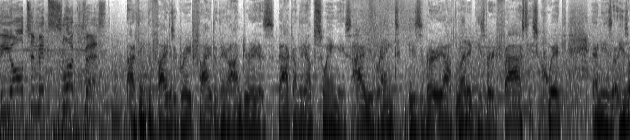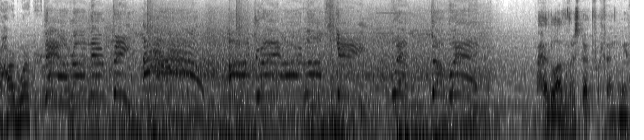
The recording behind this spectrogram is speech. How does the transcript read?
the ultimate slugfest. I think the fight is a great fight. I think Andre is back on the upswing. He's highly ranked. He's very athletic. He's very fast. He's quick, and he's he's a hard worker. They are on their feet! Ow! Andre Arlovsky with the win! I had a lot of respect for Frank Mir.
